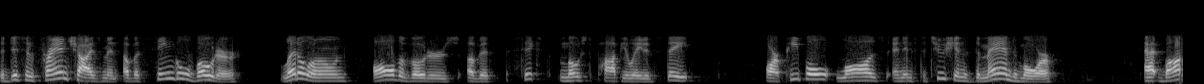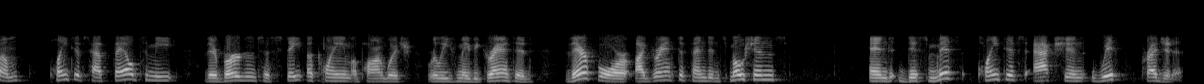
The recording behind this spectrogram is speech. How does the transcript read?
the disenfranchisement of a single voter, let alone all the voters of its sixth most populated state. Our people, laws, and institutions demand more. At bottom, plaintiffs have failed to meet their burden to state a claim upon which relief may be granted. Therefore, I grant defendants' motions and dismiss plaintiff's action with prejudice.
